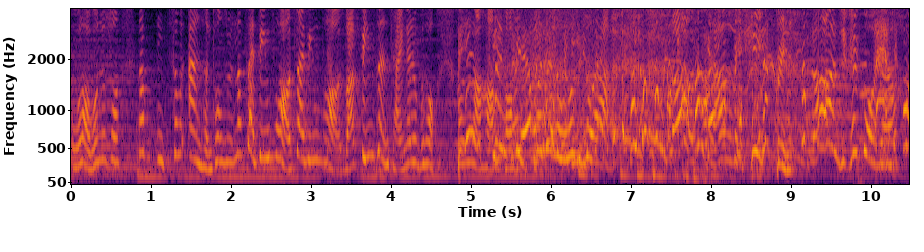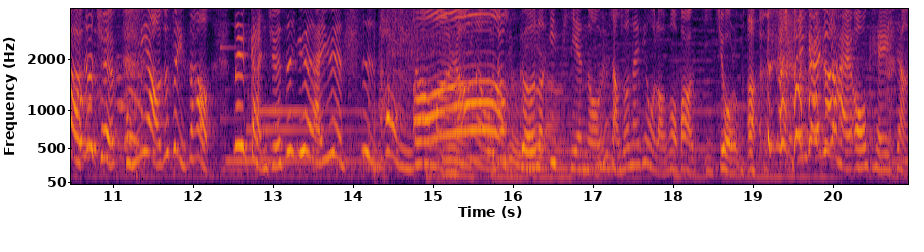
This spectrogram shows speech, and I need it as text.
我老公就说，那你这么按很痛是不是？那再冰敷好，再冰敷好，把它冰镇起来应该就不痛。他说好好，全部 是卤水。然后我就给他冰 冰，然后结果呢，后来我就觉得不妙，就是。你知道那个感觉是越来越刺痛，你知道吗？然后呢，我就隔了一天哦，我就想说那天我老公我帮我急救了嘛，应该就是还 OK 这样。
